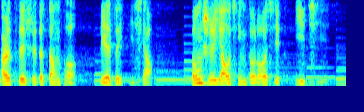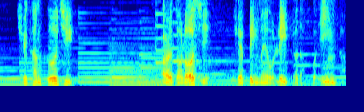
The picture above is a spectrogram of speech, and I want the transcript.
而此时的桑托咧嘴一笑，同时邀请德罗西一起去看歌剧，而德罗西却并没有立刻的回应他。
